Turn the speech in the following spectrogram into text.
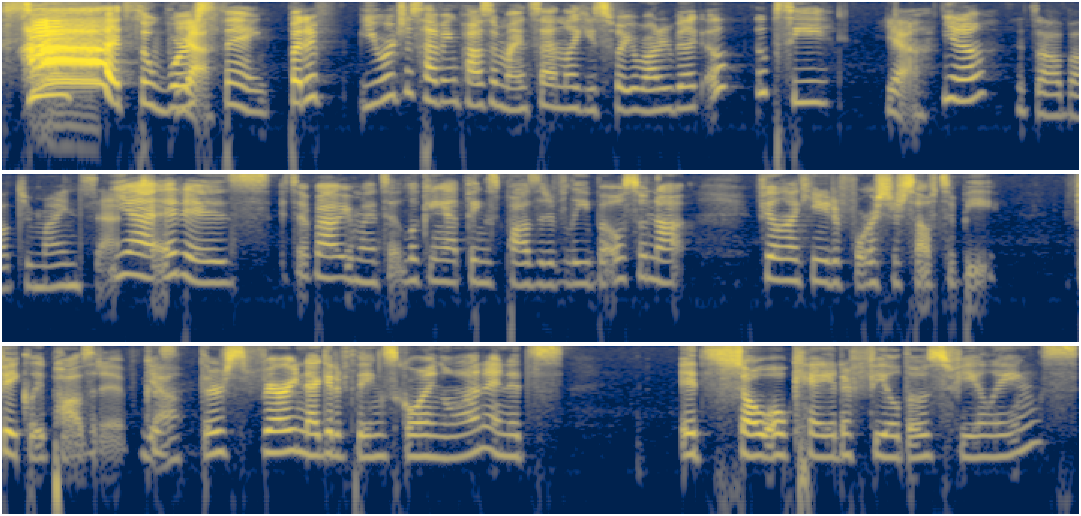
See? ah, it's the worst Yeah. thing. But if you were just having positive mindset and like you spill your water, you'd be like, oh, oopsie, Yeah. you know? It's all about your mindset. Yeah, it is. It's about your mindset, looking at things positively, but also not feeling like you need to force yourself to be fakely positive. Yeah. there's very negative things going on, and it's it's so okay to feel those feelings.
